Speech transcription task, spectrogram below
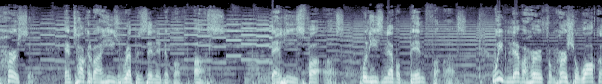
person and talking about he's representative of us? that he's for us when he's never been for us. We've never heard from Herschel Walker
